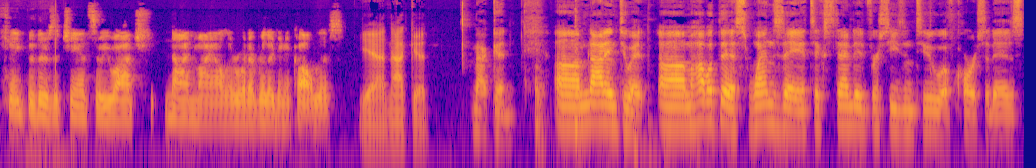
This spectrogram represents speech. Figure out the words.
think that there's a chance that we watch Nine Mile or whatever they're going to call this. Yeah, not good. Not good. Um, not into it. Um, how about this? Wednesday, it's extended for season two. Of course it is.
